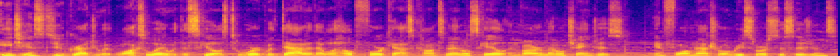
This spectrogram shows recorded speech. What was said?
Each Institute graduate walks away with the skills to work with data that will help forecast continental scale environmental changes, inform natural resource decisions,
